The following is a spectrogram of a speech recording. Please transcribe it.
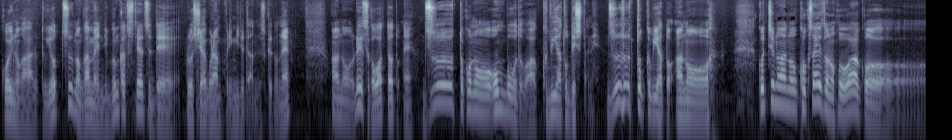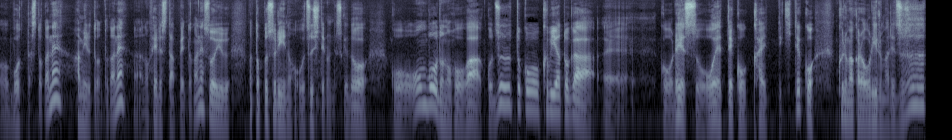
こういうのがあると4つの画面に分割したやつでロシアグランプリ見てたんですけどね。あのレースが終わった後ねずっとこのオンボードは首跡でしたね。ずっと首跡あのこっちのあの国際映像の方はこうボッタスとかねハミルトンとかねあのフェルスタッペンとかねそういう、トップ3の方を映してるんですけどこうオンボードの方はこうずっとこう首跡が、えー、こうレースを終えてこう帰ってきてこう車から降りるまでずっ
